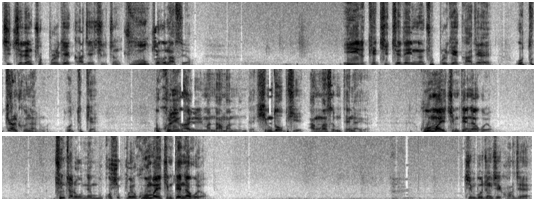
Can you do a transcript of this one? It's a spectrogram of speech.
지체된 촛불계 과제 실천 쭉 적어놨어요. 이렇게 지체돼 있는 촛불계 과제 어떻게 할 거냐는 거예요. 어떻게? 우클릭 할 일만 남았는데 힘도 없이 악만 쓰면 되냐 이거. 구호마 일침 되냐고요. 진짜로 내가 묻고 싶어요. 구호마 일침 되냐고요. 진보 정치 과제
